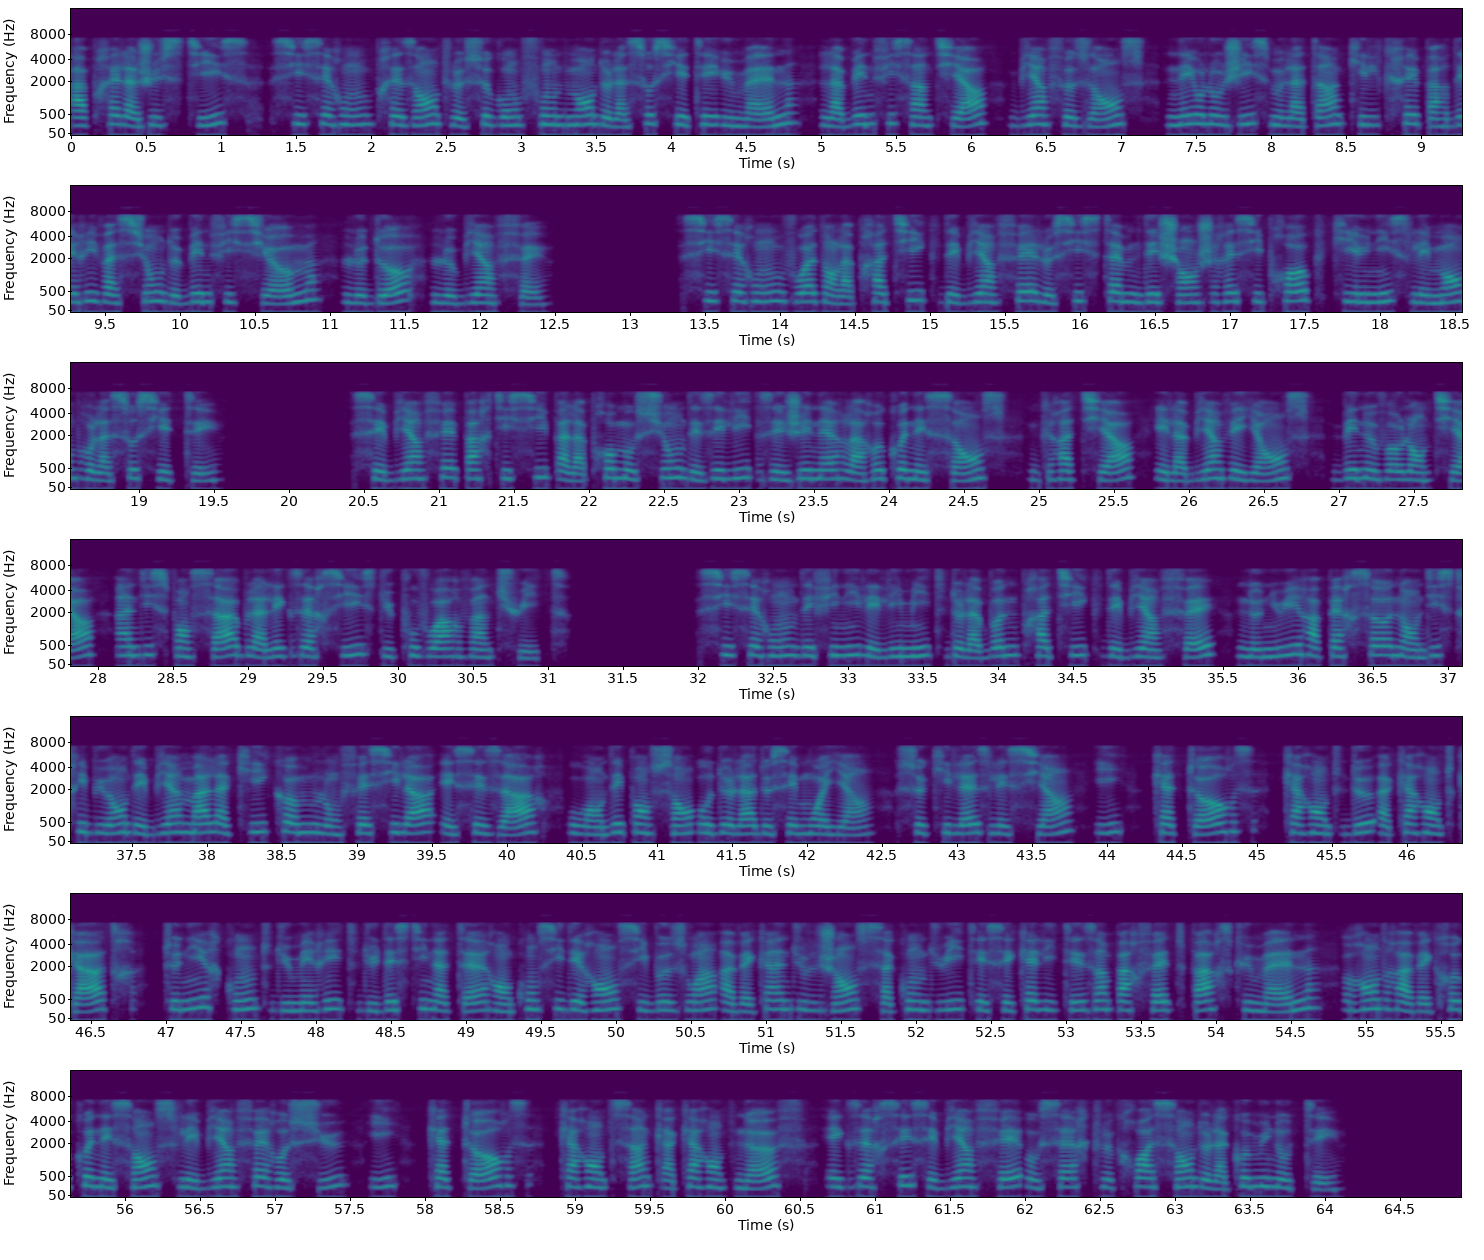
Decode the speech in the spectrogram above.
Après la justice, Cicéron présente le second fondement de la société humaine, la beneficentia, bienfaisance, néologisme latin qu'il crée par dérivation de beneficium, le do, le bienfait. Cicéron voit dans la pratique des bienfaits le système d'échange réciproque qui unissent les membres de la société. Ces bienfaits participent à la promotion des élites et génèrent la reconnaissance, gratia, et la bienveillance, benevolentia, indispensable à l'exercice du pouvoir 28. Cicéron définit les limites de la bonne pratique des bienfaits, ne nuire à personne en distribuant des biens mal acquis comme l'ont fait Sylla et César, ou en dépensant au-delà de ses moyens, ce qui lèse les siens, I. 14, 42 à 44, tenir compte du mérite du destinataire en considérant si besoin avec indulgence sa conduite et ses qualités imparfaites parce qu'humaines, rendre avec reconnaissance les bienfaits reçus, I. 14, 45 à 49, exercer ses bienfaits au cercle croissant de la communauté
